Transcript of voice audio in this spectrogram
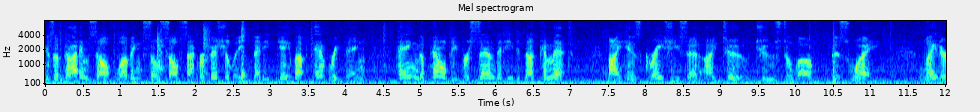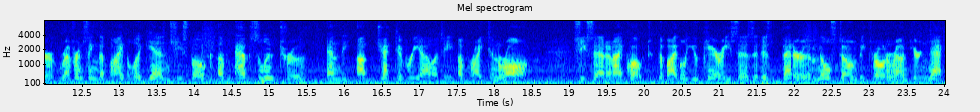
is of God Himself loving so self sacrificially that He gave up everything, paying the penalty for sin that He did not commit. By His grace, she said, I too choose to love this way. Later, referencing the Bible again, she spoke of absolute truth and the objective reality of right and wrong. She said, and I quote, The Bible you carry says it is better a millstone be thrown around your neck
